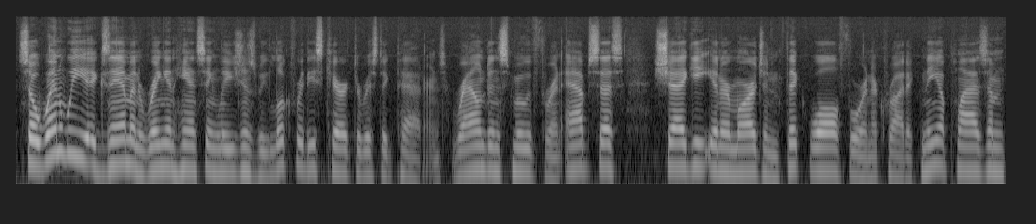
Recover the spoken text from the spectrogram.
So when we examine ring enhancing lesions, we look for these characteristic patterns. Round and smooth for an abscess, shaggy inner margin thick wall for a necrotic neoplasm,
